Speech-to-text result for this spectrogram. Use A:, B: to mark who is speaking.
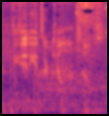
A: these, guys, these idiots are killing themselves.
